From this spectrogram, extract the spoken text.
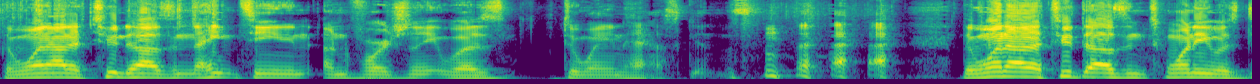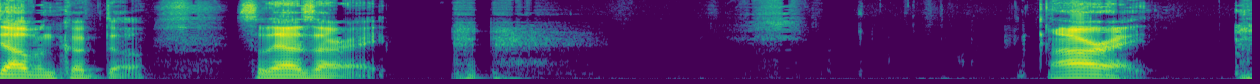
The one out of 2019, unfortunately, was Dwayne Haskins. the one out of 2020 was Dalvin Cook, though. So that was all right. all right.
